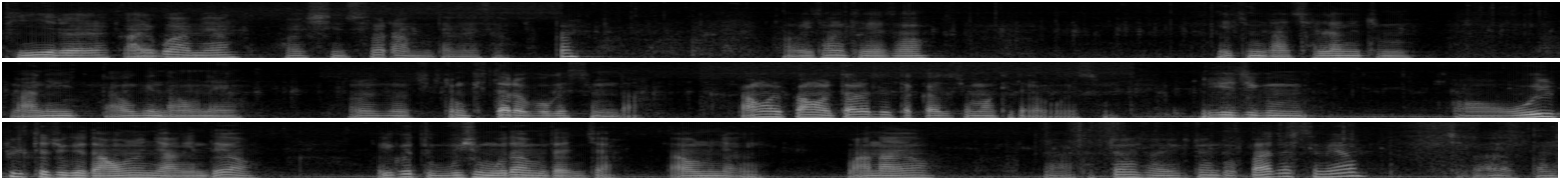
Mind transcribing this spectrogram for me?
비닐을 깔고 하면 훨씬 수월합니다. 그래서 어, 이 상태에서 이게 좀 나- 잔량이 좀 많이 나오긴 나오네요. 그래서 좀 기다려 보겠습니다. 방울방울 떨어질 때까지 좀만 기다려 보겠습니다. 이게 지금 어, 오일 필터 쪽에 나오는 양인데요. 이것도 무시 못합니다, 진짜 나오는 양이 많아요. 자, 적정선 이 정도 빠졌으면 제가 일단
